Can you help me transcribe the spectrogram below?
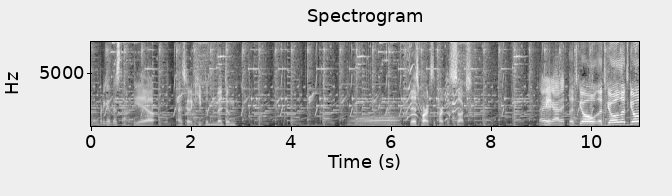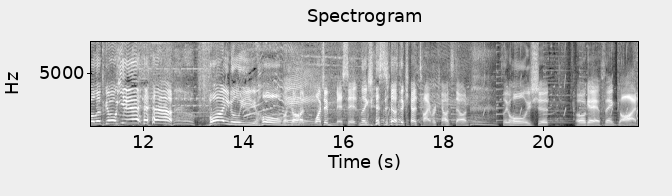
Doing Pretty good this time. Yeah. I just gotta keep the momentum. Oh. This part's the part that sucks. There Okay, you got it. Let's go, let's go, let's go, let's go. Yeah! Finally! Oh my Yay. god. Watch I miss it. And like just uh, the ca- timer counts down. It's like holy shit. Okay, thank God.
